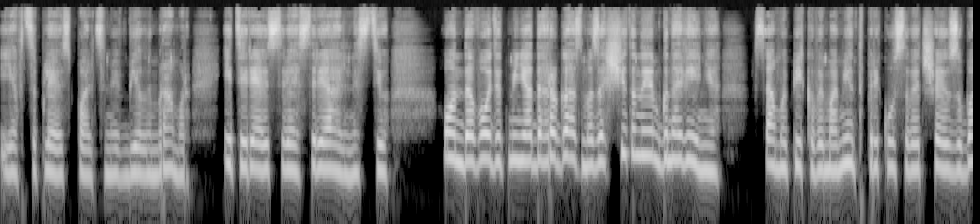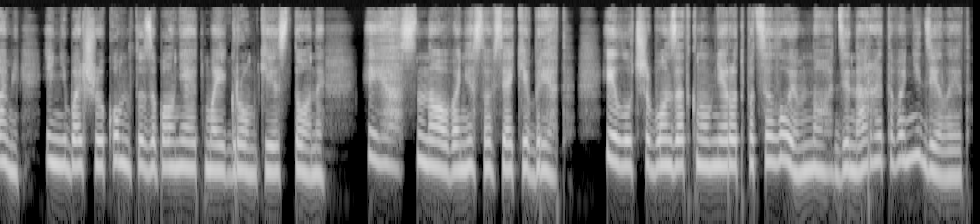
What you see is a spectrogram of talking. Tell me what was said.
Я вцепляюсь пальцами в белый мрамор и теряю связь с реальностью. Он доводит меня до оргазма за считанные мгновения. В самый пиковый момент прикусывает шею зубами, и небольшую комнату заполняют мои громкие стоны. Я снова несу всякий бред. И лучше бы он заткнул мне рот поцелуем, но Динар этого не делает.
